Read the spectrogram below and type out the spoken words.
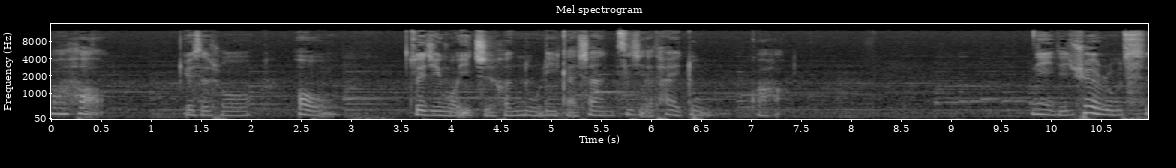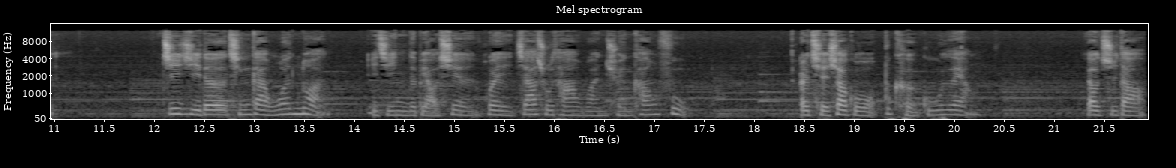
括号，月色说：“哦，最近我一直很努力改善自己的态度。”括号，你的确如此，积极的情感温暖以及你的表现会加速他完全康复。而且效果不可估量。要知道，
